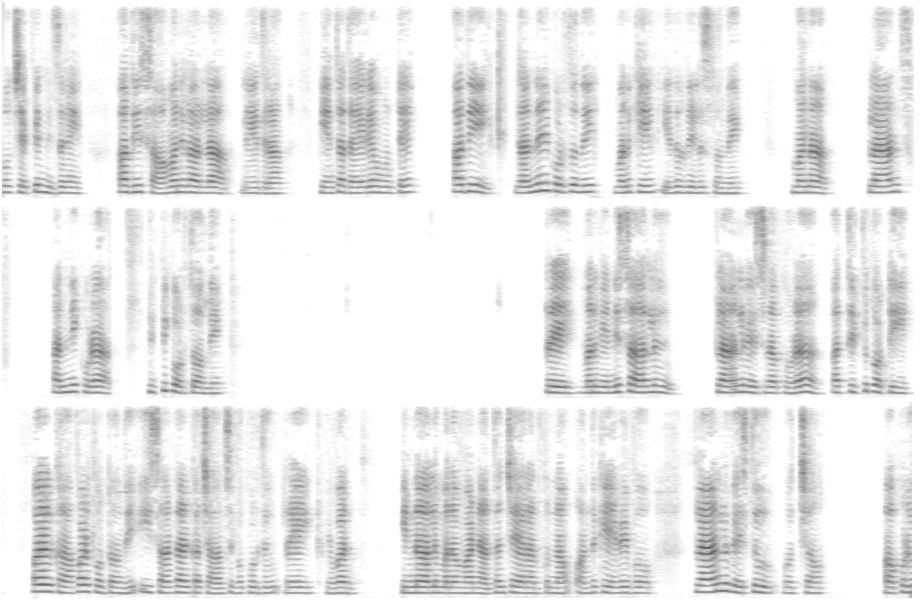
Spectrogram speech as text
నువ్వు చెప్పింది నిజమే. అది సామాన్యురాల్లా లేదురా. ఎంత ధైర్యం ఉంటే అది నన్నే కొడుతుంది. మనకి ఎదురు నిలుస్తుంది. మన ప్లాన్స్ అన్నీ కూడా తిప్పి కొడుతోంది. రే మనం ఎన్నిసార్లు ప్లాన్లు వేసినా కూడా అది తిప్పికొట్టి మనల్ని కాపాడుకుంటోంది. ఈసారి దానికి ఆ ఛాన్స్ ఇవ్వకూడదు. రే ఇవన్ ఇన్నాళ్ళు మనం వాడిని అర్థం చేయాలనుకున్నాం. అందుకే ఏవేవో ప్లాన్లు వేస్తూ వచ్చాం. అప్పుడు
